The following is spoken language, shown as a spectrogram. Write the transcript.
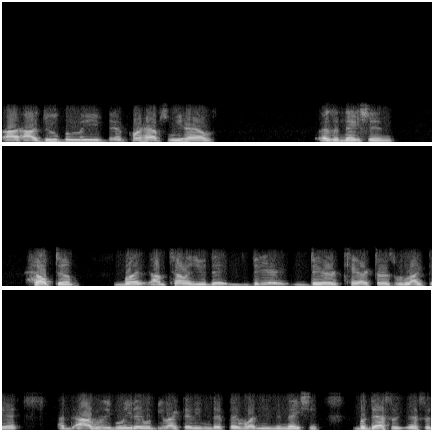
I I do believe that perhaps we have, as a nation, helped them. But I'm telling you, that their their characters were like that. I, I really believe they would be like that even if they wasn't in the nation. But that's a that's a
